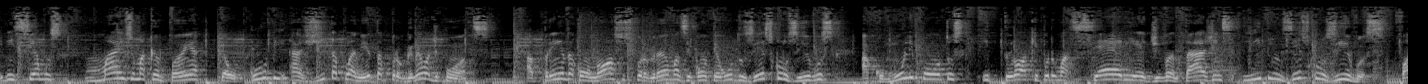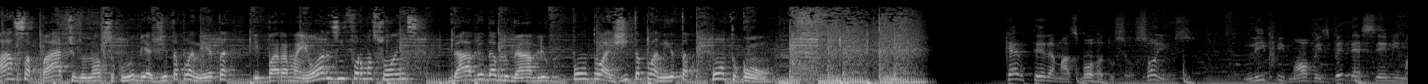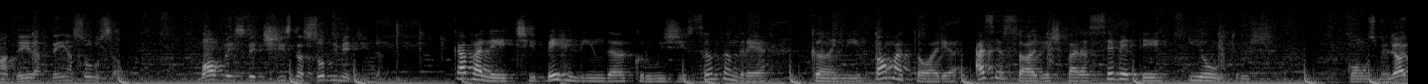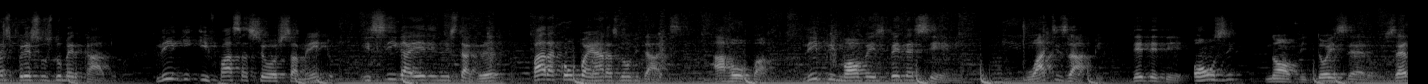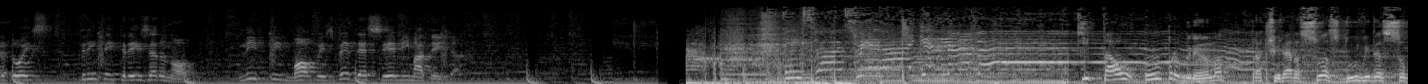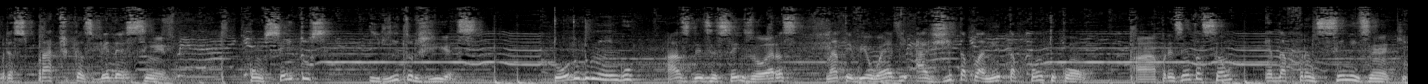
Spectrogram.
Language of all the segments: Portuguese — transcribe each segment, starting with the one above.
Iniciamos mais uma campanha que é o Clube Agita Planeta Programa de Pontos. Aprenda com nossos programas e conteúdos exclusivos, acumule pontos e troque por uma série de vantagens e itens exclusivos. Faça parte do nosso clube Agita Planeta e para maiores informações www.agitaplaneta.com. Quer ter a masmorra dos seus sonhos? Lip Móveis BDSM Madeira tem a solução. Móveis fetichistas sob medida Cavalete, Berlinda, Cruz de Santo André, Cane, Palmatória, acessórios para CBT e outros. Com os melhores preços do mercado. Ligue e faça seu orçamento e siga ele no Instagram para acompanhar as novidades. Arroba Lipmóveis BDSM. WhatsApp DDD 11 92002 3309. Lip Móveis BDSM Madeira. Que tal um programa para tirar as suas dúvidas sobre as práticas BDSM, conceitos e liturgias? Todo domingo, às 16 horas, na TV web agitaplaneta.com. A apresentação é da Francine Zanck.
